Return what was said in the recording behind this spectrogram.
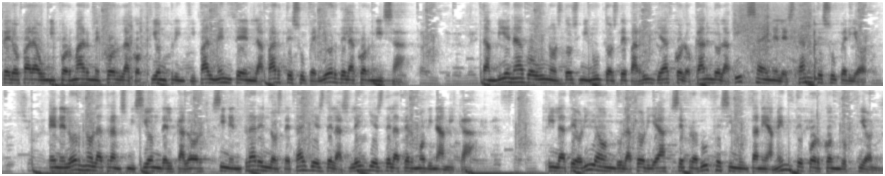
Pero para uniformar mejor la cocción principalmente en la parte superior de la cornisa. También hago unos dos minutos de parrilla colocando la pizza en el estante superior. En el horno la transmisión del calor, sin entrar en los detalles de las leyes de la termodinámica. Y la teoría ondulatoria se produce simultáneamente por conducción,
